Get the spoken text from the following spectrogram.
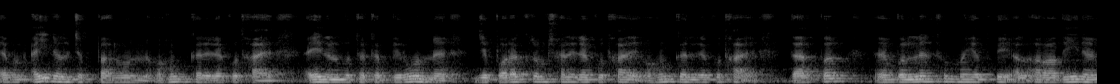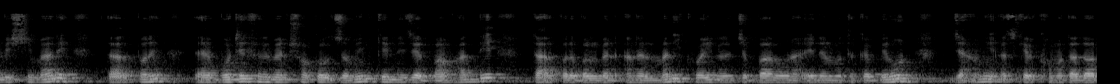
এবং আইনাল জব্বারুন অহংকারীরা কোথায়? আইনাল মুতাকাব্বিরুন যে পরাক্রমশালীরা কোথায়? অহংকারীরা কোথায়? তারপর বললেন আল তারপরে বটে ফেলবেন সকল জমিনকে নিজের বাম হাত দিয়ে। তারপরে বলবেন, আনাল মালিক, ওয়াইনাল জব্বারুন, আইনাল মুতাকাব্বিরুন যে আমি আজকের ক্ষমতাধর,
